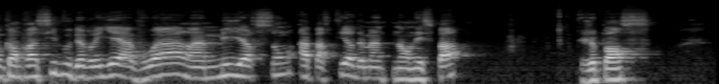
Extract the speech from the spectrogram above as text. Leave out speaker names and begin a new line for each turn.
Donc en principe, vous devriez avoir un meilleur son à partir de maintenant, n'est-ce pas? Je pense.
